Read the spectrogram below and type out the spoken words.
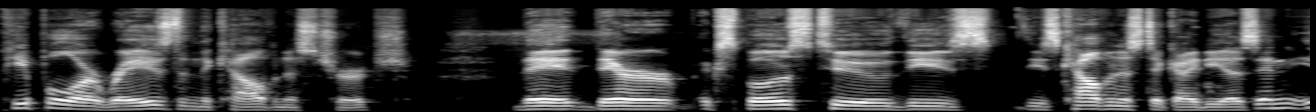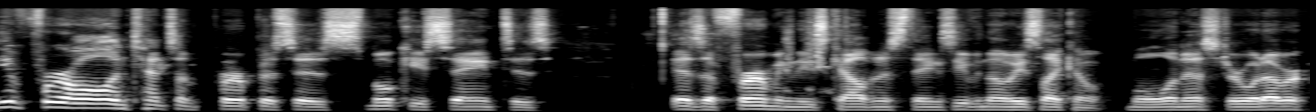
people are raised in the Calvinist church. they they're exposed to these these Calvinistic ideas, and for all intents and purposes, Smokey Saint is is affirming these Calvinist things, even though he's like a Molinist or whatever.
